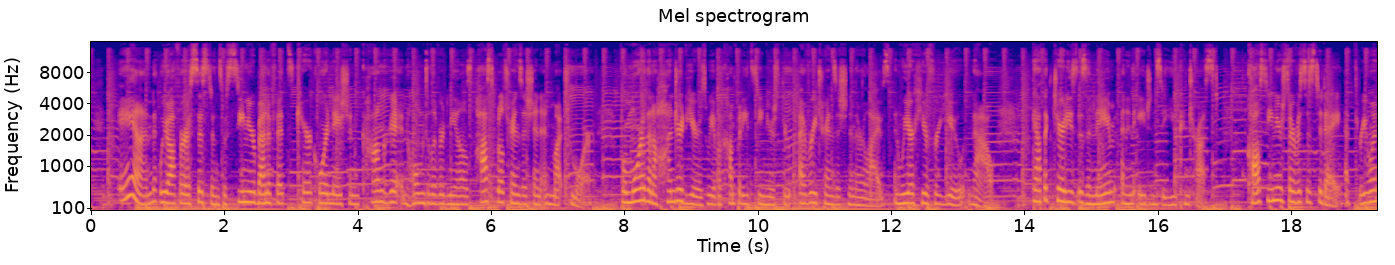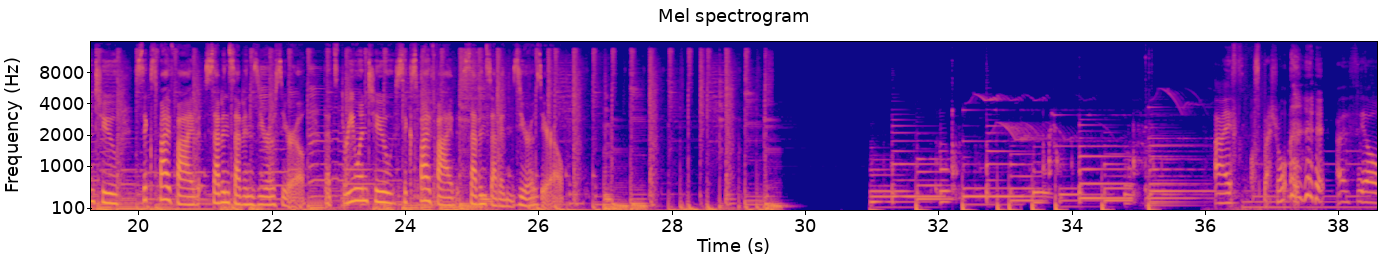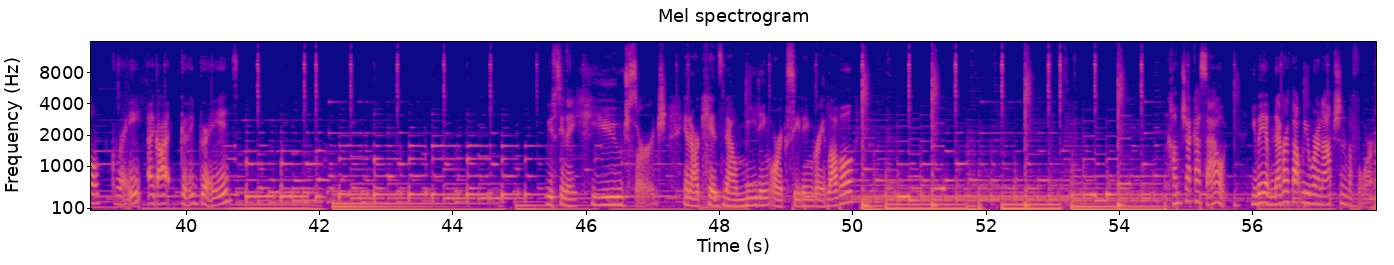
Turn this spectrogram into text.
And we offer assistance with senior benefits, care coordination, congregate and home delivered meals, hospital transition, and much more. For more than 100 years, we have accompanied seniors through every transition in their lives, and we are here for you now. Catholic Charities is a name and an agency you can trust. Call Senior Services today at 312 655 7700. That's 312 655 7700. I feel special. I feel great. I got good grades. We've seen a huge surge in our kids now meeting or exceeding grade level. Come check us out. You may have never thought we were an option before.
